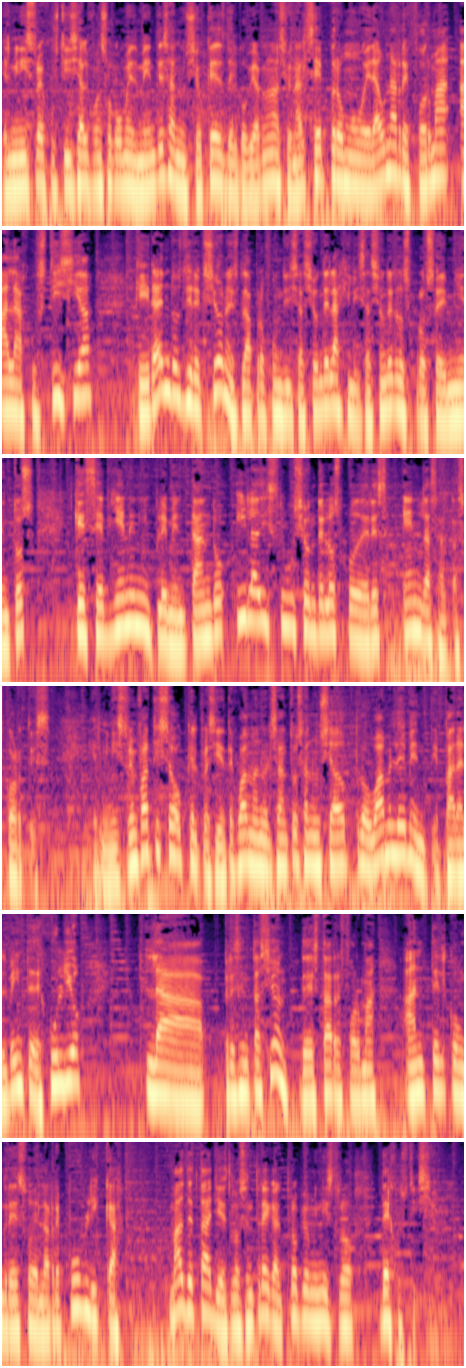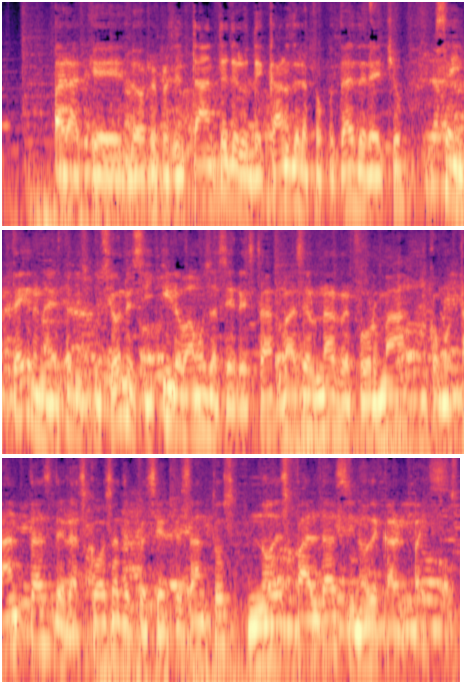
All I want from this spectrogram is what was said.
El ministro de Justicia, Alfonso Gómez Méndez, anunció que desde el Gobierno Nacional se promoverá una reforma a la justicia que irá en dos direcciones, la profundización de la agilización de los procedimientos que se vienen implementando y la distribución de los poderes en las altas cortes. El ministro enfatizó que el presidente Juan Manuel Santos ha anunciado probablemente para el 20 de julio la presentación de esta reforma ante el Congreso de la República. Más detalles los entrega el propio ministro de Justicia para que los representantes de los decanos de la Facultad de Derecho se integren a estas discusiones y, y, lo vamos a hacer. Esta va a ser una reforma como tantas de las cosas del presidente Santos, no de espaldas, sino de cara al país.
